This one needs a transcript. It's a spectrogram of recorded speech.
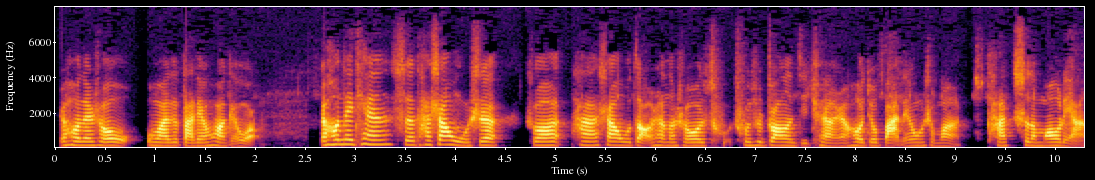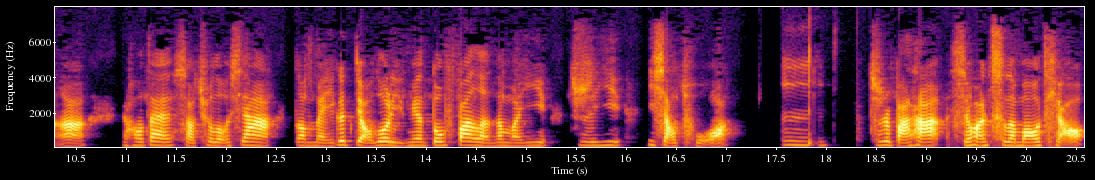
然后那时候我妈就打电话给我，然后那天是她上午是说她上午早上的时候出出去转了几圈，然后就把那种什么她吃的猫粮啊，然后在小区楼下的每一个角落里面都放了那么一就是一一小撮，嗯。就是把它喜欢吃的猫条，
